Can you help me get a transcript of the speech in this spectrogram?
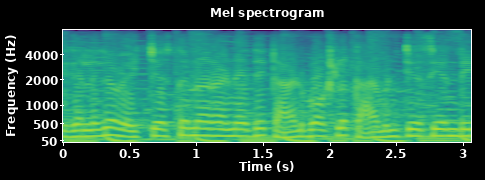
ఈగర్లుగా వెయిట్ చేస్తున్నారు అనేది కామెంట్ బాక్స్లో కామెంట్ చేసేయండి.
